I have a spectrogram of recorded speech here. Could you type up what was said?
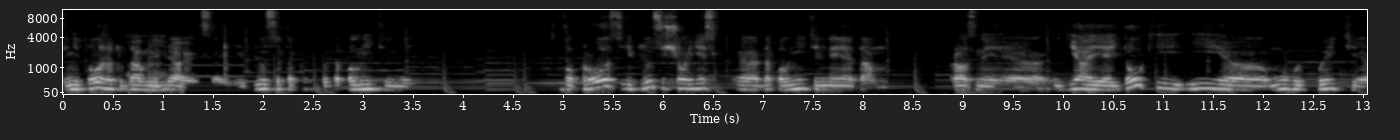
Они тоже туда внедряются. И плюс это как бы дополнительный вопрос, и плюс еще есть э, дополнительные там разные EI и доки, и э, могут быть э,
